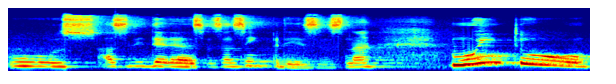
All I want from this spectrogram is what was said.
os, as lideranças, as empresas, né? Muito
